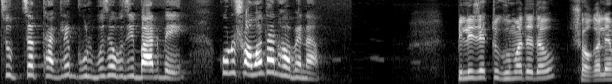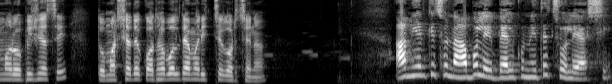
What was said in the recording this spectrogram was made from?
চুপচাপ থাকলে ভুল বুঝাবুঝি বাড়বে। কোনো সমাধান হবে না। প্লিজ একটু ঘুমাতে দাও। সকালে আমার অফিস আছে। তোমার সাথে কথা বলতে আমার ইচ্ছে করছে না। আমি আর কিছু না বলে ব্যালকনিতে চলে আসি।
